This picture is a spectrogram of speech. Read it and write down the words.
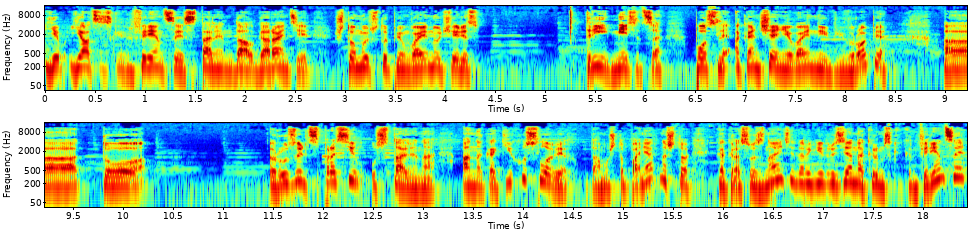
Ялтинской конференции Сталин дал гарантии, что мы вступим в войну через три месяца после окончания войны в Европе, э, то Рузвельт спросил у Сталина, а на каких условиях? Потому что понятно, что, как раз вы знаете, дорогие друзья, на Крымской конференции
